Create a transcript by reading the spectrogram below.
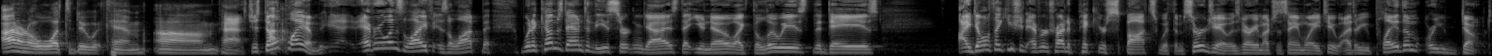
I don't know what to do with him. Um, Pass. Just don't I, play him. Everyone's life is a lot. Be- when it comes down to these certain guys that you know, like the Louis, the Days, I don't think you should ever try to pick your spots with them. Sergio is very much the same way too. Either you play them or you don't.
